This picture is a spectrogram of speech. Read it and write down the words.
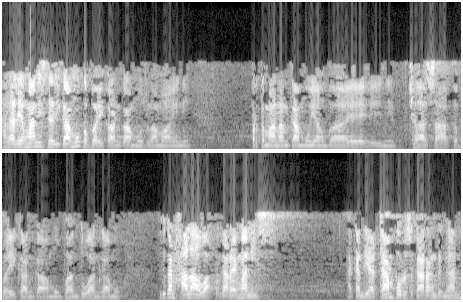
Hal-hal yang manis dari kamu, kebaikan kamu selama ini. Pertemanan kamu yang baik, ini jasa, kebaikan kamu, bantuan kamu itu kan halawah, perkara yang manis. Akan dia campur sekarang dengan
